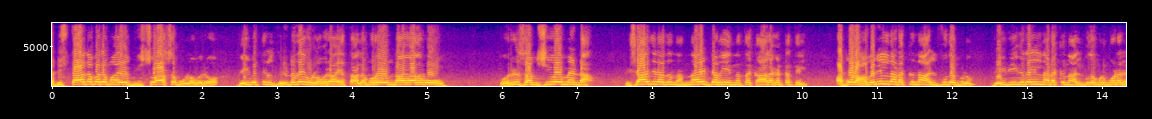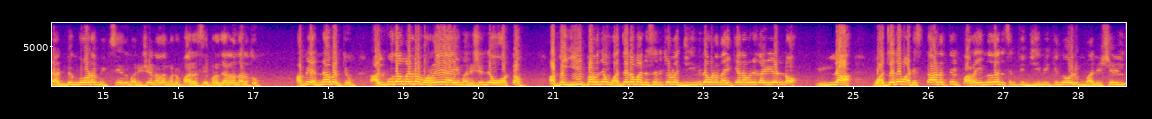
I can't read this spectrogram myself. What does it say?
അടിസ്ഥാനപരമായ വിശ്വാസമുള്ളവരോ ദൈവത്തിൽ ദൃഢതയുള്ളവരായ തലമുറ ഉണ്ടാകാതെ പോകും ഒരു സംശയവും വേണ്ട. പിശാചിനത് നന്നായിട്ടറിയ ഇന്നത്തെ കാലഘട്ടത്തിൽ. അപ്പോൾ അവനിൽ നടക്കുന്ന അത്ഭുതങ്ങളും ദൈവികതയിൽ നടക്കുന്ന അത്ഭുതങ്ങളും കൂടെ രണ്ടും കൂടെ മിക്സ് ചെയ്ത് മനുഷ്യൻ അതങ്ങോട്ട് പരസ്യ പ്രചരണം നടത്തും. അപ്പൊ എന്നാ പറ്റും? അത്ഭുതങ്ങളുടെ പുറകെയായി മനുഷ്യന്റെ ഓട്ടം. അപ്പൊ ഈ പറഞ്ഞ വചനം അനുസരിച്ചുള്ള ജീവിതം അവിടെ നയിക്കാൻ അവന് കഴിയണ്ടോ ഇല്ല. വചനം അടിസ്ഥാനത്തിൽ പറയുന്നതനുസരിച്ച് ജീവിക്കുന്ന ഒരു മനുഷ്യരിൽ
